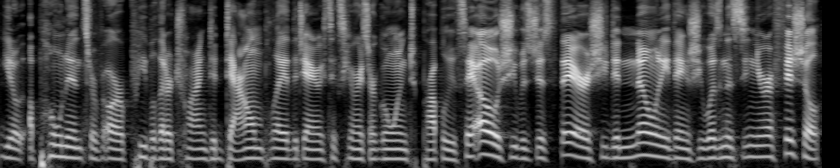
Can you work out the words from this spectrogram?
you know, opponents or, or people that are trying to downplay the January 6 hearings are going to probably say, oh, she was just there. She didn't know anything. She wasn't a senior official.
